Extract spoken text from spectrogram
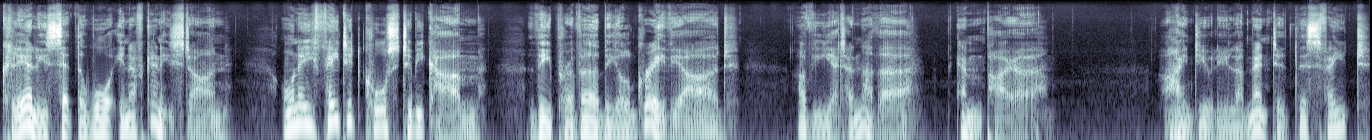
clearly set the war in Afghanistan on a fated course to become the proverbial graveyard of yet another empire. I duly lamented this fate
